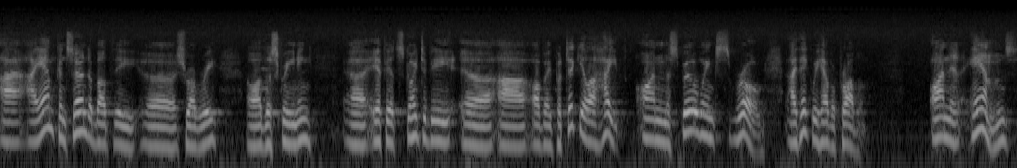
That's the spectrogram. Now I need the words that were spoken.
I, I am concerned about the uh, shrubbery or the screening. Uh, if it's going to be uh, uh, of a particular height on the Spurwinks Road, I think we have a problem. On the ends,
